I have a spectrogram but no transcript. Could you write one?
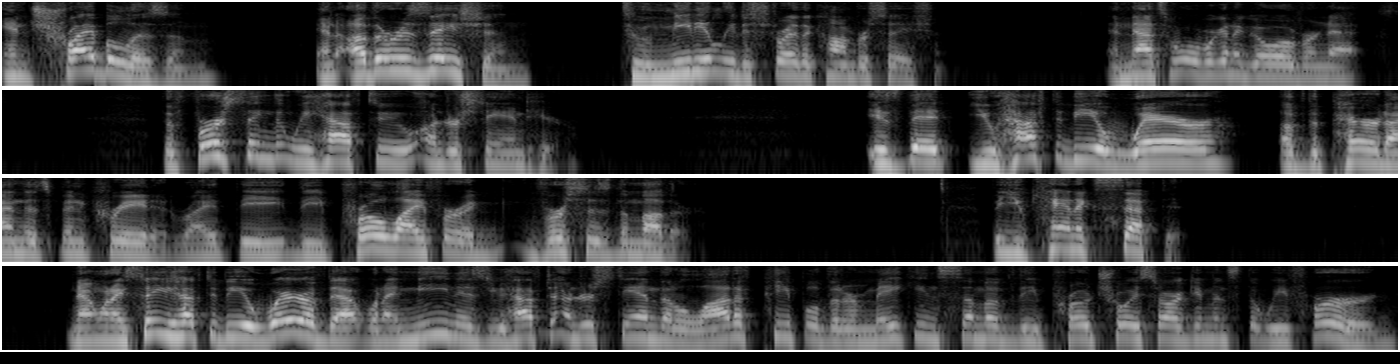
and tribalism and otherization to immediately destroy the conversation? And that's what we're going to go over next. The first thing that we have to understand here is that you have to be aware of the paradigm that's been created, right? The, the pro lifer versus the mother. But you can't accept it. Now, when I say you have to be aware of that, what I mean is you have to understand that a lot of people that are making some of the pro choice arguments that we've heard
